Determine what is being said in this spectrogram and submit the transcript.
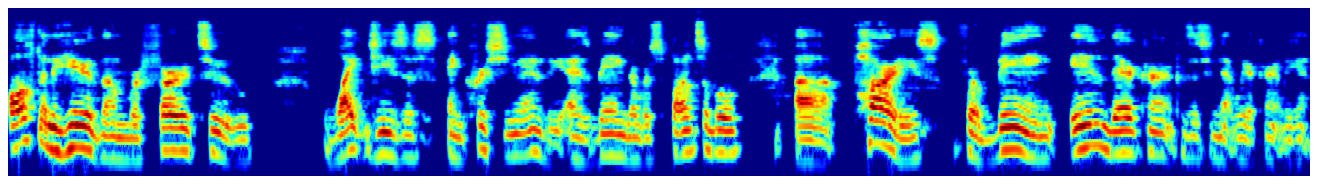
often hear them refer to white Jesus and Christianity as being the responsible uh, parties for being in their current position that we are currently in.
